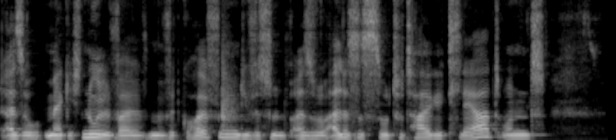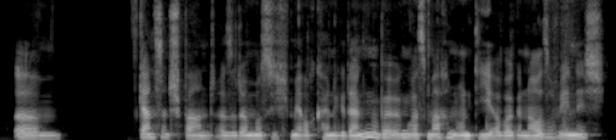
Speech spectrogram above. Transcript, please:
also merke ich null, weil mir wird geholfen, die wissen, also alles ist so total geklärt und ähm, ganz entspannt. Also da muss ich mir auch keine Gedanken über irgendwas machen und die aber genauso wenig.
